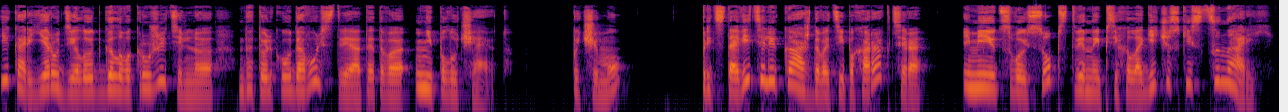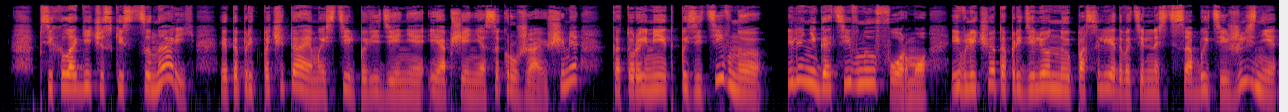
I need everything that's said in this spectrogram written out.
и карьеру делают головокружительную, да только удовольствия от этого не получают. Почему? Представители каждого типа характера имеют свой собственный психологический сценарий. Психологический сценарий – это предпочитаемый стиль поведения и общения с окружающими, который имеет позитивную или негативную форму и влечет определенную последовательность событий жизни,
